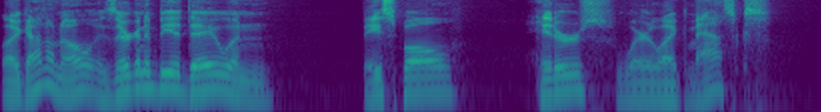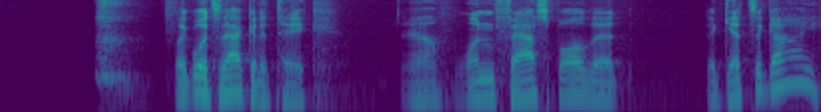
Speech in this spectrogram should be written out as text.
Like I don't know, is there going to be a day when baseball hitters wear like masks? Like what's that going to take? Yeah. One fastball that that gets a guy?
